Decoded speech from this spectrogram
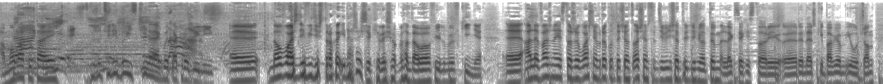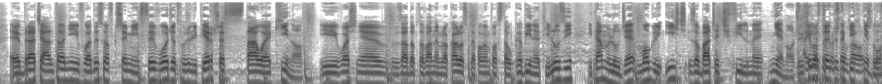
A mowa tutaj Wyrzuciliby i z kina, jakby tak robili. E, no właśnie, widzisz, trochę inaczej się kiedyś oglądało filmy w kinie. E, ale ważne jest to, że właśnie w roku 1899, lekcja historii, e, ryneczki bawią i uczą, e, bracia Antoni i Władysław Krzemińscy w Łodzi otworzyli pierwsze stałe kino. I właśnie w zaadoptowanym lokalu sklepowym powstał gabinet iluzji i tam ludzie mogli iść zobaczyć filmy niemo. A Oczywiście, ile bo wtedy takich nie Czy było.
